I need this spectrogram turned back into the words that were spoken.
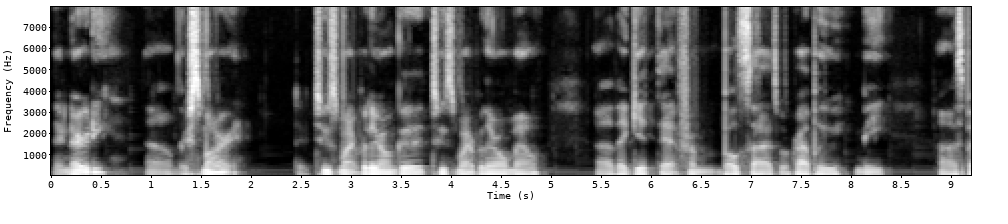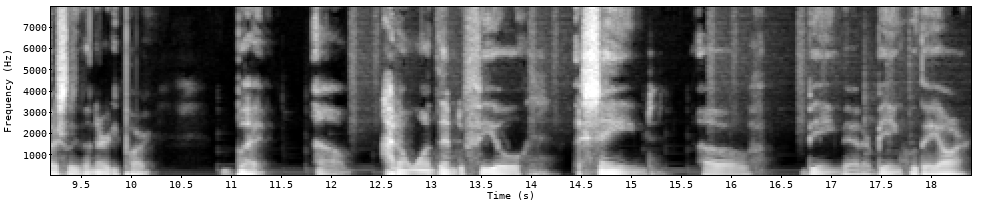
They're nerdy, um, they're smart, they're too smart for their own good, too smart for their own mouth. Uh, they get that from both sides, but probably me uh, especially the nerdy part. But um, I don't want them to feel ashamed of being that or being who they are.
